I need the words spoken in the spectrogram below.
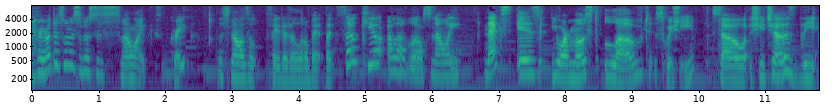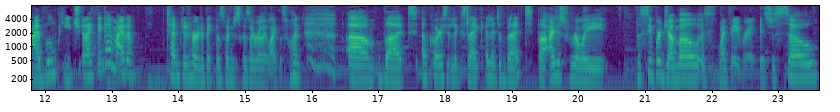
I forget what this one is supposed to smell like. Grape? The smell is faded a little bit, but so cute. I love little Snowy. Next is your most loved squishy. So she chose the iBloom Peach, and I think I might have tempted her to pick this one just because I really like this one. Um, but of course it looks like a little butt. But I just really, the Super Jumbo is my favorite. It's just so,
